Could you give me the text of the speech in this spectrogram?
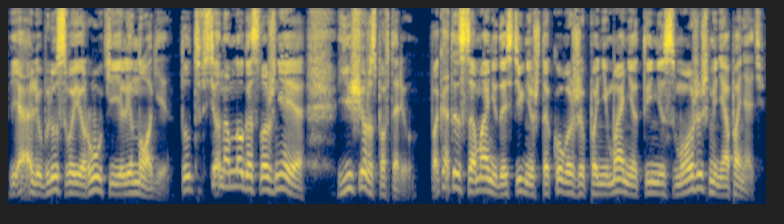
«я люблю свои руки или ноги». Тут все намного сложнее. Еще раз повторю. Пока ты сама не достигнешь такого же понимания, ты не сможешь меня понять.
